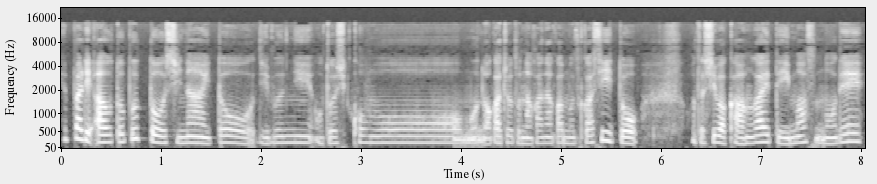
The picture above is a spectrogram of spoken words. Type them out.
やっぱりアウトプットをしないと自分に落とし込むのがちょっとなかなか難しいと私は考えていますので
